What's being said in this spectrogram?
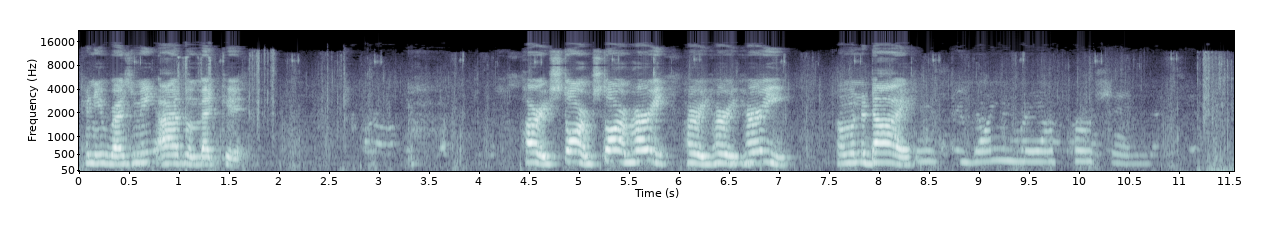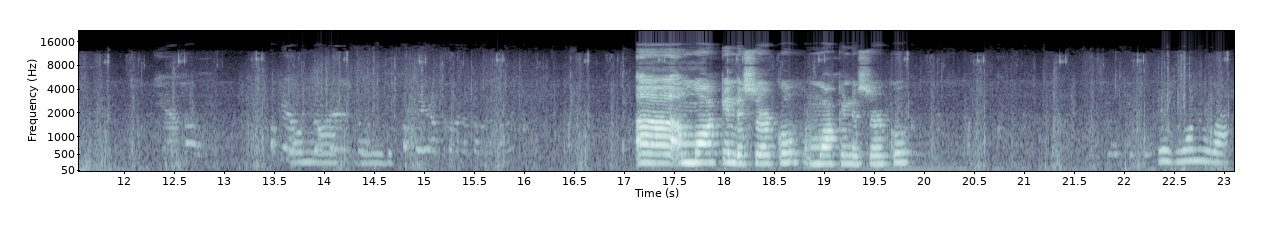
Can you res me? I have a med kit. Hurry, storm, storm, hurry, hurry, hurry, hurry. I'm gonna die. There's one more person. One last dude. Uh, I'm walking the circle. I'm walking the circle. There's one last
